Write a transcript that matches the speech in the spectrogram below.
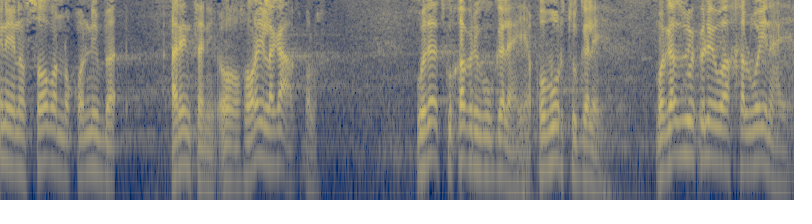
inaynan sooba noqoninba arrintani oo horay laga aqbalo wadaadku qabriguu galaya qubuurtuu galaya. Markaasuu wuxuu leey waa khalwaynahaya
